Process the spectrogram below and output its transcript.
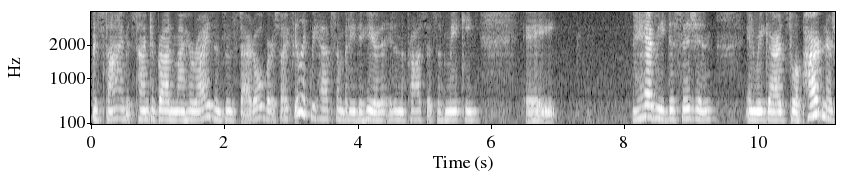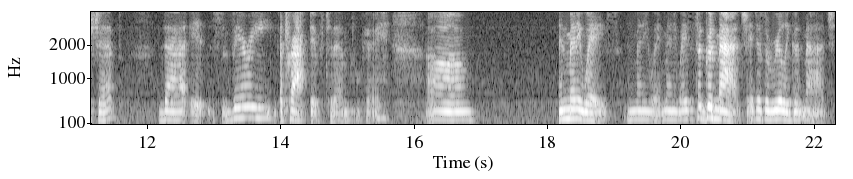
it's time. It's time to broaden my horizons and start over. So I feel like we have somebody here that is in the process of making a heavy decision in regards to a partnership that is very attractive to them. Okay, um, in many ways, in many way, many ways, it's a good match. It is a really good match.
